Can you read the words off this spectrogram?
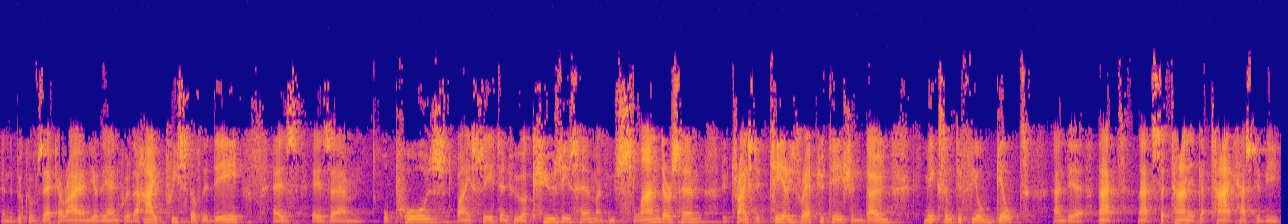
in the book of Zechariah near the end where the high priest of the day is, is um, opposed by Satan, who accuses him and who slanders him, who tries to tear his reputation down, makes him to feel guilt, and uh, that that satanic attack has to be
